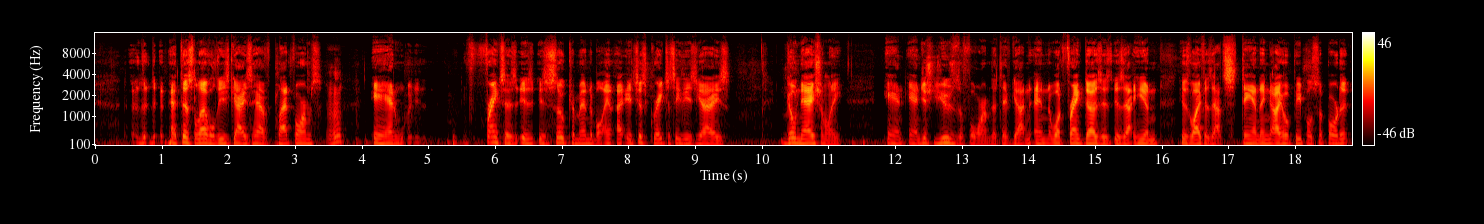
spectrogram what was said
th- th- at this level these guys have platforms, Mm-hmm. and Frank's is, is so commendable, and uh, it's just great to see these guys go nationally and and just use the forum that they've gotten. And what Frank does is is that he and his wife is outstanding. I hope people support it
